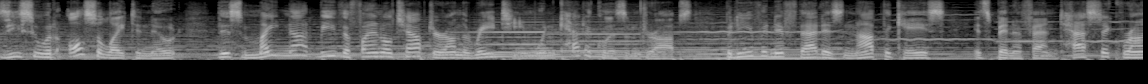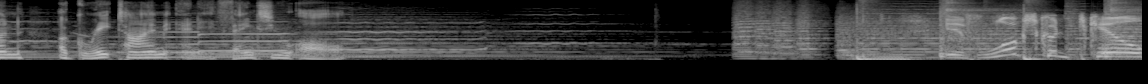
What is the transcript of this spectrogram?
Zisu would also like to note this might not be the final chapter on the raid team when Cataclysm drops, but even if that is not the case, it's been a fantastic run, a great time, and he thanks you all. If looks could kill,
